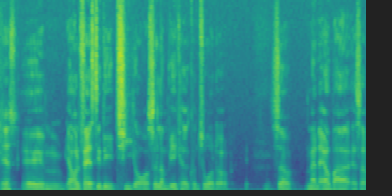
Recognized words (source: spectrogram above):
ikke? Yes. Øhm, jeg holdt fast i det i 10 år, selvom vi ikke havde kontor deroppe. Så man er jo bare, altså,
